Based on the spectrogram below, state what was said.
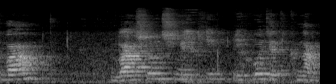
к вам, ваши ученики приходят к нам.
